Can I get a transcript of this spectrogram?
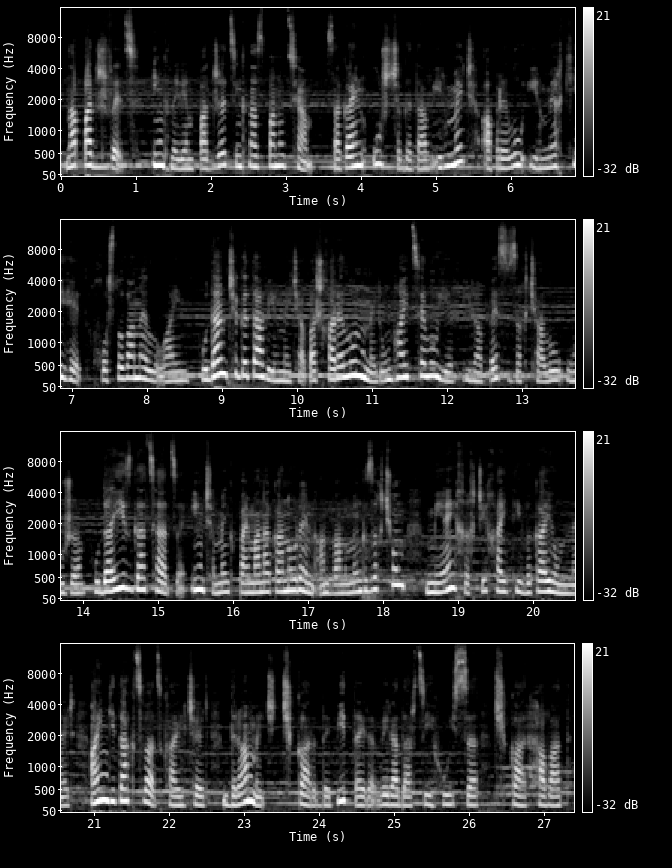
Նա պատժվեց, ինքն իրեն պատժեց ինքնասպանությամբ, սակայն ուժ չգտավ իր մեջ ապրելու իր մեղքի հետ, խոստովանելու այն։ Հուդան չգտավ իր մեջ ապաշխարելուն, ներում հայցելու եւ իրապես զղջալու ուժը։ Հուդայի զգացածը, ինչը մենք պայմանականորեն անվանում ենք զղջում, միայն խղճի խայթի վկայումն էր։ Այն գիտակցված քայլ չէր, դրա մեջ չկար դեպի Տերը վերադարձի հույսը, չկար հավատ։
